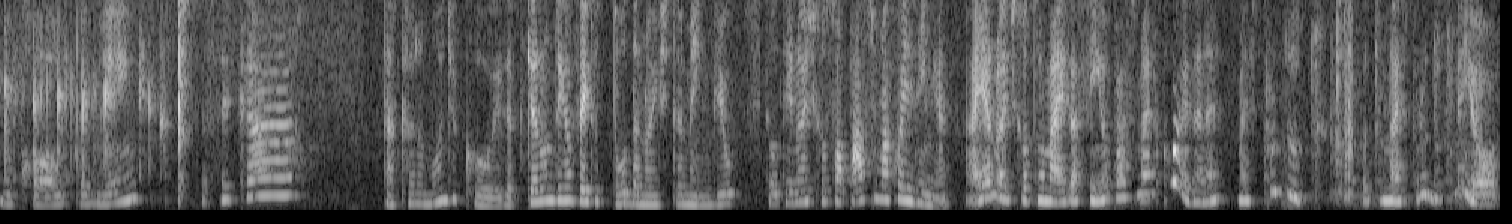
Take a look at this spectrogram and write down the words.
No colo também. Pra secar. Tacando um monte de coisa. Porque eu não tenho feito toda noite também, viu? Então tem noite que eu só passo uma coisinha. Aí a noite que eu tô mais afim, eu passo mais coisa, né? Mais produto. Quanto mais produto, melhor.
